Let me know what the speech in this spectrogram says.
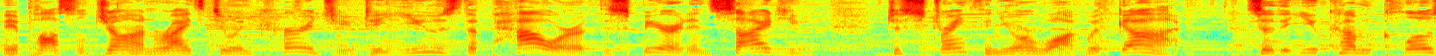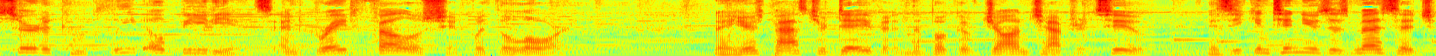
The Apostle John writes to encourage you to use the power of the Spirit inside you to strengthen your walk with God, so that you come closer to complete obedience and great fellowship with the Lord. Now, here's Pastor David in the book of John, chapter 2, as he continues his message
